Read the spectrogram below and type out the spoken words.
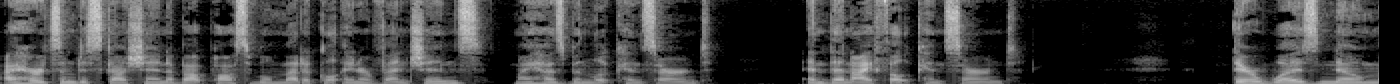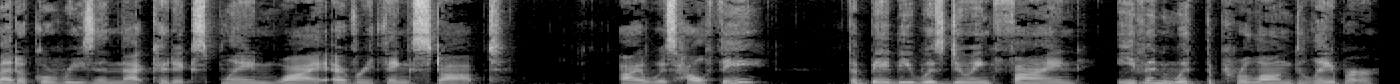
I heard some discussion about possible medical interventions. My husband looked concerned, and then I felt concerned. There was no medical reason that could explain why everything stopped. I was healthy, the baby was doing fine, even with the prolonged labor,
